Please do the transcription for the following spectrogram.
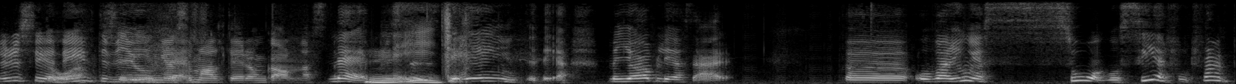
Nu du ser, Då, det är inte så vi unga inte- som alltid är de galnaste. Nej, precis. Nej. Det är inte det. Men jag blev så här. Eh, och varje gång jag såg och ser fortfarande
